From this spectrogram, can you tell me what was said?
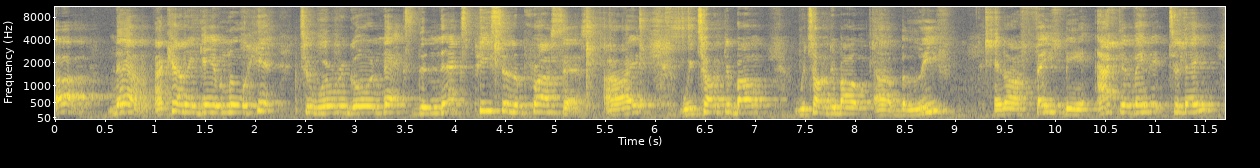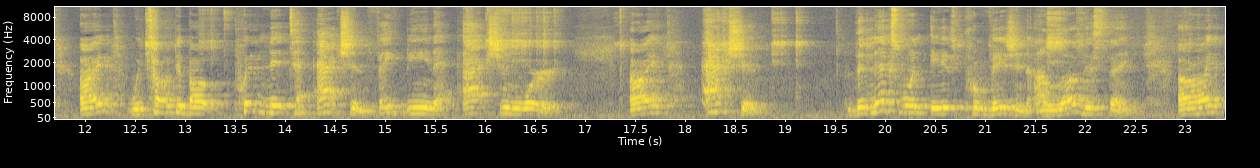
up. Now, I kind of gave a little hint to where we're going next. The next piece of the process, all right? We talked about we talked about uh, belief and our faith being activated today. All right, we talked about putting it to action. Faith being an action word. All right, action. The next one is provision. I love this thing. All right,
